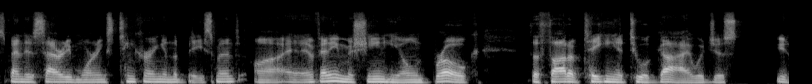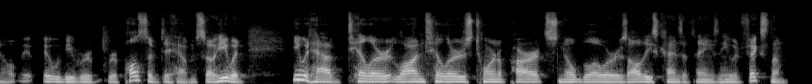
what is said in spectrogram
spend his Saturday mornings tinkering in the basement. Uh, and if any machine he owned broke, the thought of taking it to a guy would just, you know, it, it would be re- repulsive to him. So he would he would have tiller lawn tillers torn apart, snow blowers, all these kinds of things, and he would fix them.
